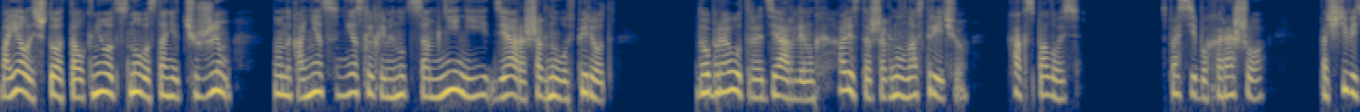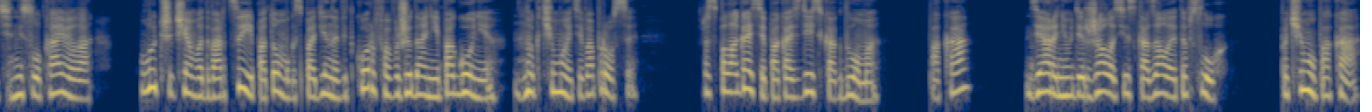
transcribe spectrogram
Боялась, что оттолкнет, снова станет чужим. Но, наконец, несколько минут сомнений, Диара шагнула вперед. «Доброе утро, Диарлинг!» Алистер шагнул навстречу. «Как спалось?» «Спасибо, хорошо. Почти ведь не слукавила. Лучше, чем во дворце и потом у господина Виткорфа в ожидании погони. Но к чему эти вопросы? Располагайся пока здесь, как дома». «Пока?» Диара не удержалась и сказала это вслух. «Почему пока?»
